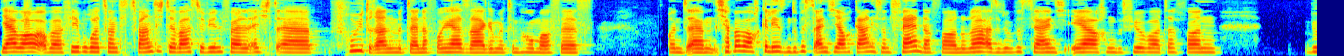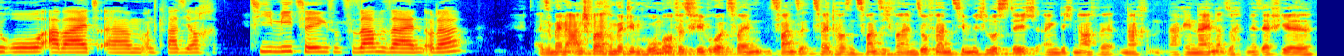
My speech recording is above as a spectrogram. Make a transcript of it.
Ja, wow, aber Februar 2020, da warst du auf jeden Fall echt äh, früh dran mit deiner Vorhersage mit dem Homeoffice. Und ähm, ich habe aber auch gelesen, du bist eigentlich auch gar nicht so ein Fan davon, oder? Also du bist ja eigentlich eher auch ein Befürworter von Büroarbeit ähm, und quasi auch Team-Meetings und Zusammensein, oder? Also meine Ansprache mit dem Homeoffice Februar 2020 war insofern ziemlich lustig, eigentlich nach, nach, nachhinein. Also hat mir sehr viel,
